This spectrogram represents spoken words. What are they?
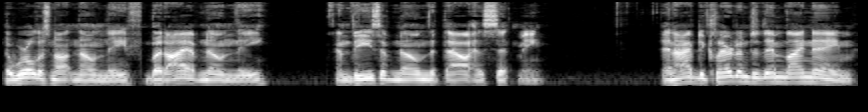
the world has not known thee, but I have known thee, and these have known that thou hast sent me. And I have declared unto them thy name,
